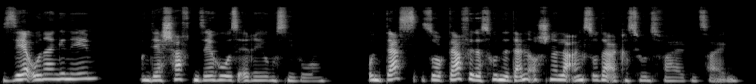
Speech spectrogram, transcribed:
sehr unangenehm und der schafft ein sehr hohes Erregungsniveau. Und das sorgt dafür, dass Hunde dann auch schneller Angst- oder Aggressionsverhalten zeigen.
